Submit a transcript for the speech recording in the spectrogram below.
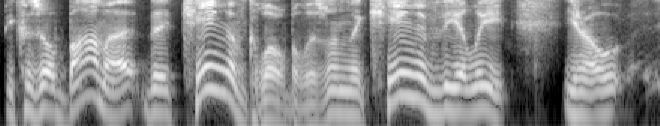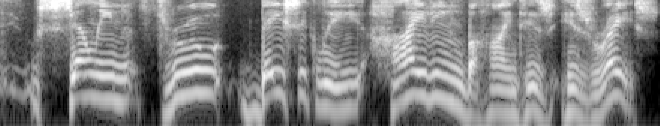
because Obama, the king of globalism, the king of the elite, you know, selling through basically hiding behind his, his race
